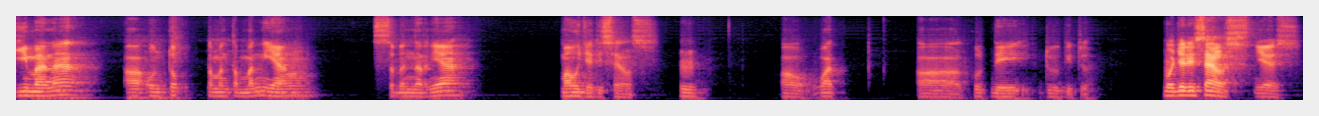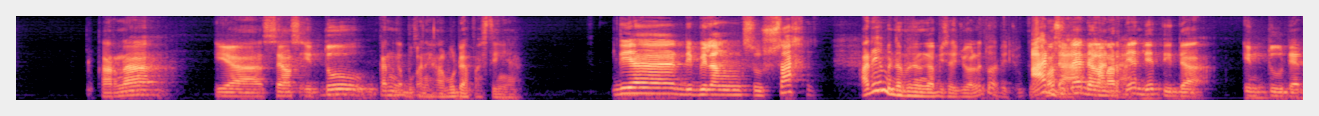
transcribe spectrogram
gimana eh, untuk teman-teman yang sebenarnya mau jadi sales? hmm. Oh, what eh, could they do gitu? mau jadi sales Yes. Karena ya sales itu kan nggak bukan hal mudah pastinya. dia dibilang susah Ada yang benar-benar nggak bisa jualan itu ada juga. Ada, Maksudnya dalam ada. artian dia tidak into that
